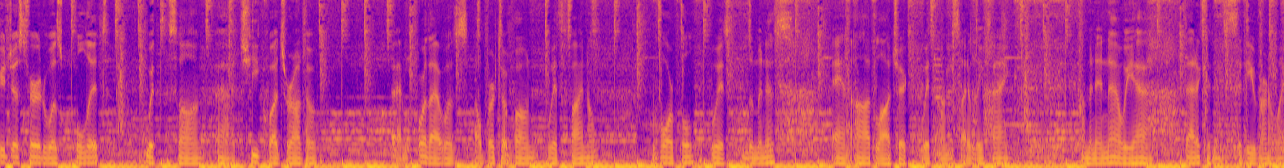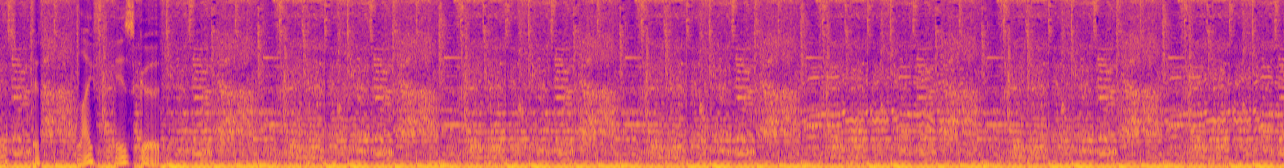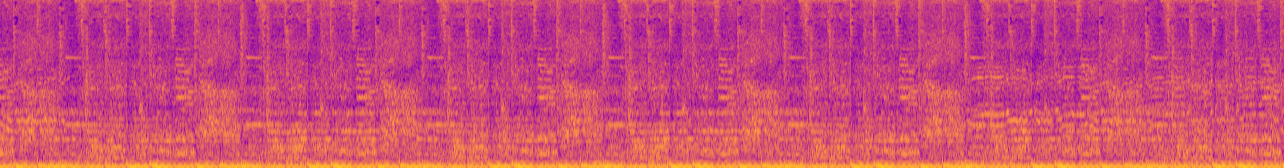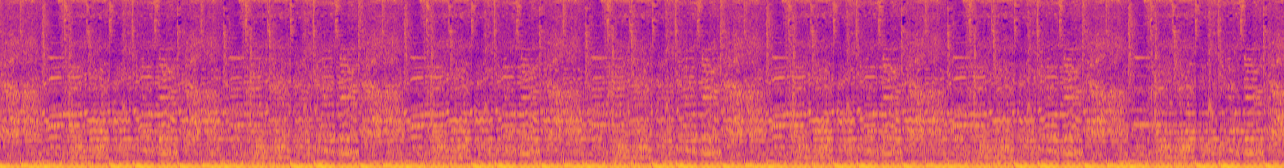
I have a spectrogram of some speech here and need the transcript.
you just heard was Polit with the song uh, Chi Quadrado. And before that was Alberto Bone with Final, Vorpal with Luminous, and Odd Logic with Unsightly Fang. Coming in now, we have Vatican City Runaways with Life is Good. Yeah. Turn down.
